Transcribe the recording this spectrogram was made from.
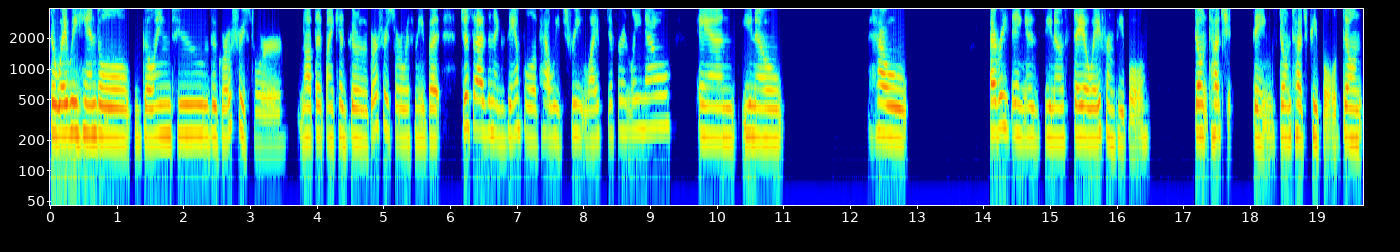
the way we handle going to the grocery store not that my kids go to the grocery store with me but just as an example of how we treat life differently now and you know how everything is you know stay away from people. Don't touch things. Don't touch people. Don't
